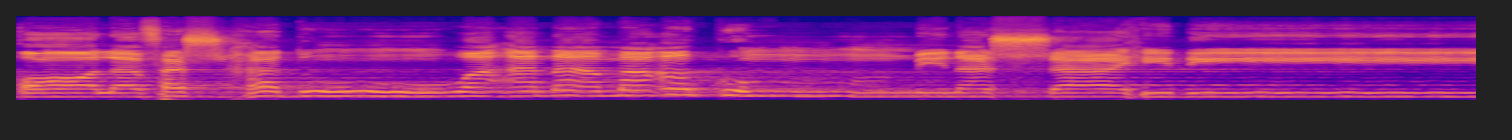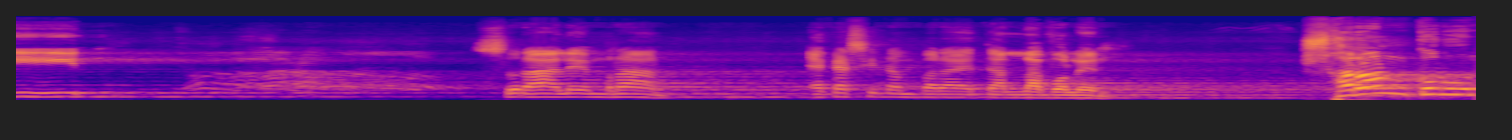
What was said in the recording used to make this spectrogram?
قال فاشهدوا وأنا معكم من الشاهدين سورة آل عمران একাশি নম্বর আয়তে আল্লাহ বলেন স্মরণ করুন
